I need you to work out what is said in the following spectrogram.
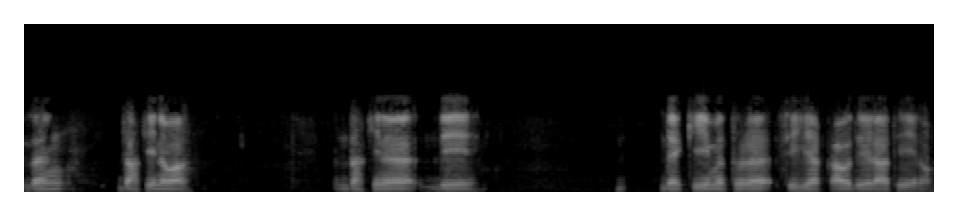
දැන් දකිනවා දකින දේ දැකීම තුළ සිහියක් අවදි වෙලා තියෙනවා.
